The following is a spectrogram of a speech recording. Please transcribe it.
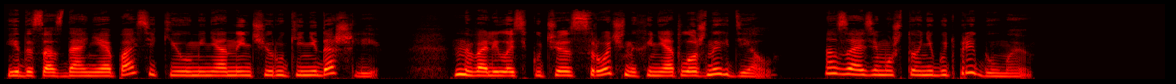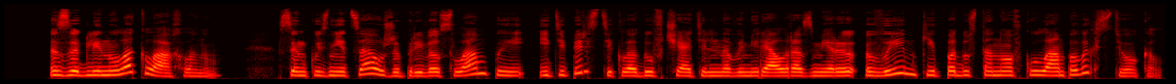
и до создания пасеки у меня нынче руки не дошли. Навалилась куча срочных и неотложных дел. За зиму что-нибудь придумаю. Заглянула к Лахлану. Сын кузнеца уже привез лампы, и теперь стеклодув тщательно вымерял размеры выемки под установку ламповых стекол.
